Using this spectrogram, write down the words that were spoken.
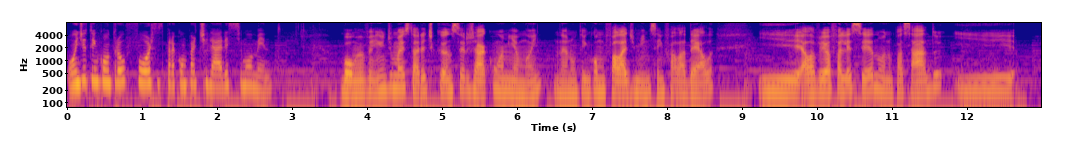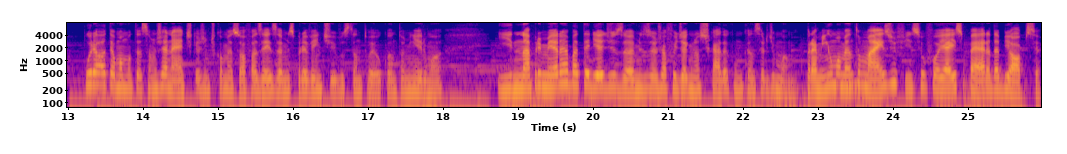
Onde tu encontrou forças para compartilhar esse momento? Bom, eu venho de uma história de câncer já com a minha mãe, né? Não tem como falar de mim sem falar dela. E ela veio a falecer no ano passado e por ela ter uma mutação genética, a gente começou a fazer exames preventivos, tanto eu quanto a minha irmã. E na primeira bateria de exames eu já fui diagnosticada com câncer de mama. Para mim, o momento mais difícil foi a espera da biópsia,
